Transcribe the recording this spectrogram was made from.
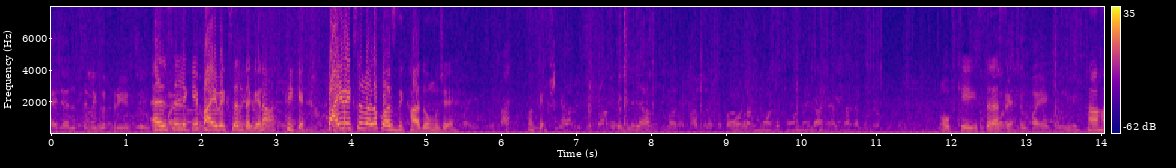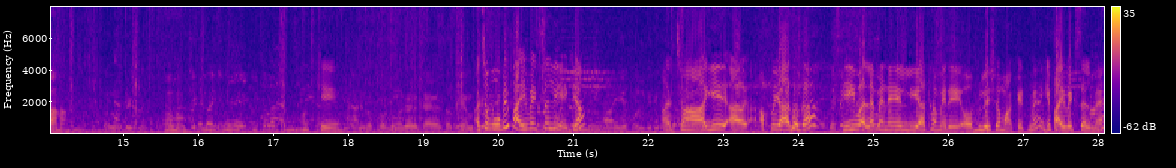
एल से लेकर एल से लेके फाइव एक्सएल तक है ना? ठीक है. फाइव एक्सएल वाला फ़र्स्ट दिखा दो मुझे. ओके ओके इस तरह से। हाँ हाँ हाँ। ओके जैसा फ़ोटो में दे रखा है वैसा सेम अच्छा वो भी फाइव एक्सएल ही है क्या? हाँ अच्छा हाँ ये आ, आपको याद होगा यही वाला मैंने लिया था मेरे भुलेश्वर मार्केट में ये फाइव एक्सएल में।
